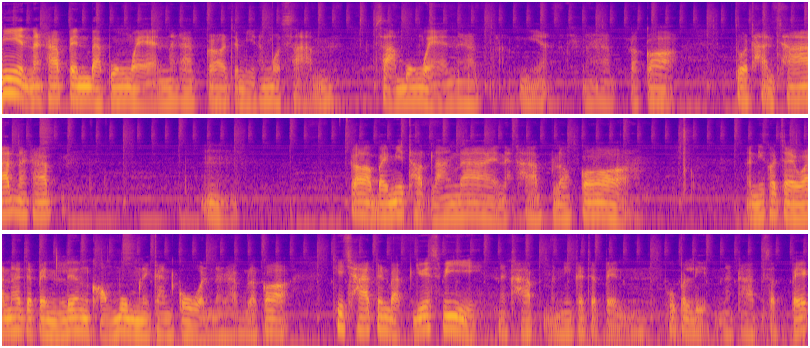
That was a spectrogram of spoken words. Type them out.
มีดนะครับ เป็นแบบวงแหวนนะครับ ก็จะมีทั้งหมด 3 3 วงแหวนนะครับ เนี้ยนะครับ แล้วก็ตัวฐานชาร์จนะครับ อืม ก็ใบมีดถอดล้างได้นะครับ แล้วก็ อันนี้เข้าใจว่าน่าจะเป็นเรื่องของมุมในการโกนนะครับ แล้วก็ที่ชาร์จเป็นแบบ USB นะครับ อันนี้ก็จะเป็นผู้ผลิตนะครับ สเปค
